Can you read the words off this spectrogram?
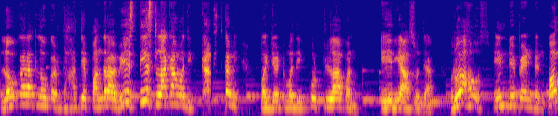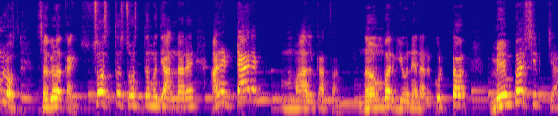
लवकरात लवकर दहा ते पंधरा वीस तीस लाखामध्ये कमीत कमी बजेटमध्ये कुठला पण एरिया असू द्या. रो हाऊस इंडिपेंडेंट बंगलोस सगळं काही स्वस्त स्वस्त मध्ये आणणार आहे. आणि डायरेक्ट मालकाचा नंबर घेऊन येणार. आहे. कुठं? मेंबरशिपच्या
